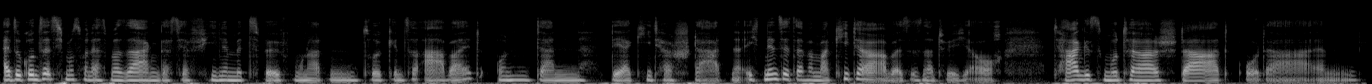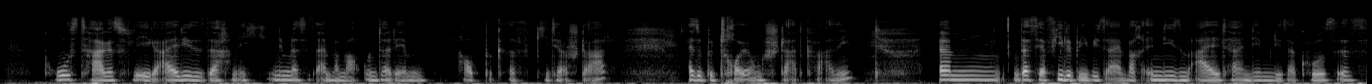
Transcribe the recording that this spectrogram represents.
Also grundsätzlich muss man erstmal sagen, dass ja viele mit zwölf Monaten zurückgehen zur Arbeit und dann der Kita-Start. Ne? Ich nenne es jetzt einfach mal Kita, aber es ist natürlich auch Tagesmutterstart oder ähm, Großtagespflege, all diese Sachen. Ich nehme das jetzt einfach mal unter dem Hauptbegriff Kita-Start also Betreuungsstart quasi. Ähm, dass ja viele Babys einfach in diesem Alter, in dem dieser Kurs ist,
